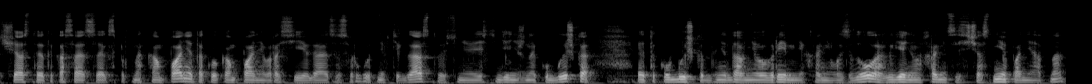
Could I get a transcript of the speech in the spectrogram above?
Часто это касается экспортных компаний, такой компанией в России является Сургутнефтегаз, то есть у нее есть денежная кубышка. Эта кубышка до недавнего времени хранилась в долларах. Где она хранится сейчас непонятно,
